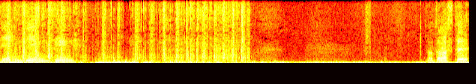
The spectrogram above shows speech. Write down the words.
Ding, ding, ding. No teraz ty.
